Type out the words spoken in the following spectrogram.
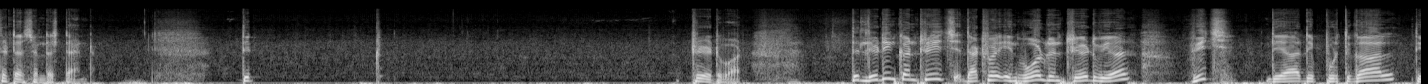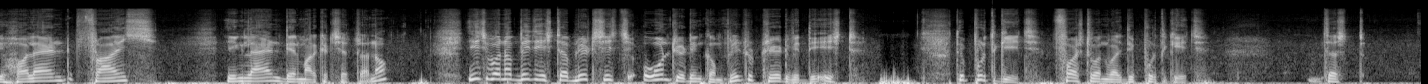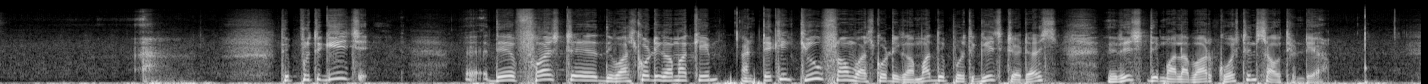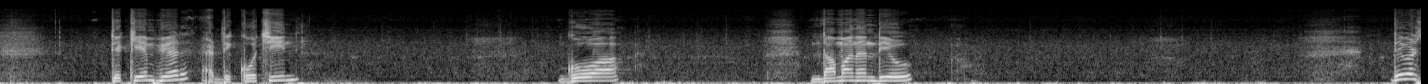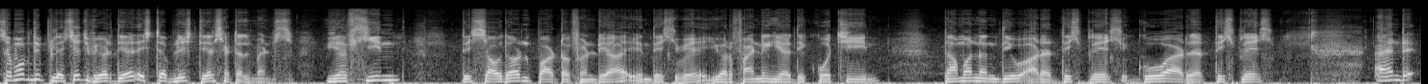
Let us understand. The trade war. The leading countries that were involved in trade were which? They are the Portugal the Holland France England Denmark etc no each one of these established its own trading company to trade with the east. The Portuguese. First one was the Portuguese. Just the Portuguese uh, they first uh, the Vasco da Gama came and taking cue from Vasco da Gama the Portuguese traders reached the Malabar coast in South India. They came here at the Cochin Goa Daman and Diu They were some of the places where they established their settlements. You have seen the southern part of India in this way. You are finding here the Cochin, Daman and Diu are at this place, Goa are at this place, and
